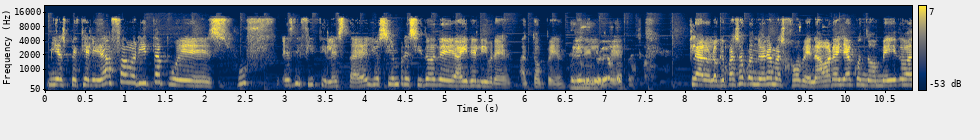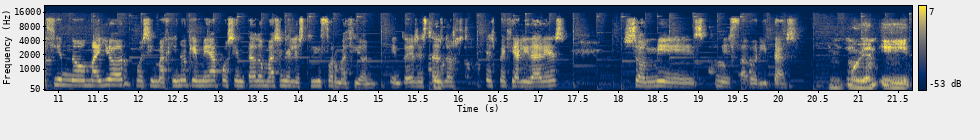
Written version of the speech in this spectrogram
Mi especialidad favorita, pues, uf, es difícil esta, ¿eh? Yo siempre he sido de aire libre, a tope. Aire libre, a tope. Claro, lo que pasa cuando era más joven. Ahora ya cuando me he ido haciendo mayor, pues imagino que me he aposentado más en el estudio y formación. Entonces estas Sí. dos especialidades son mis, mis favoritas. Muy bien, ¿y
